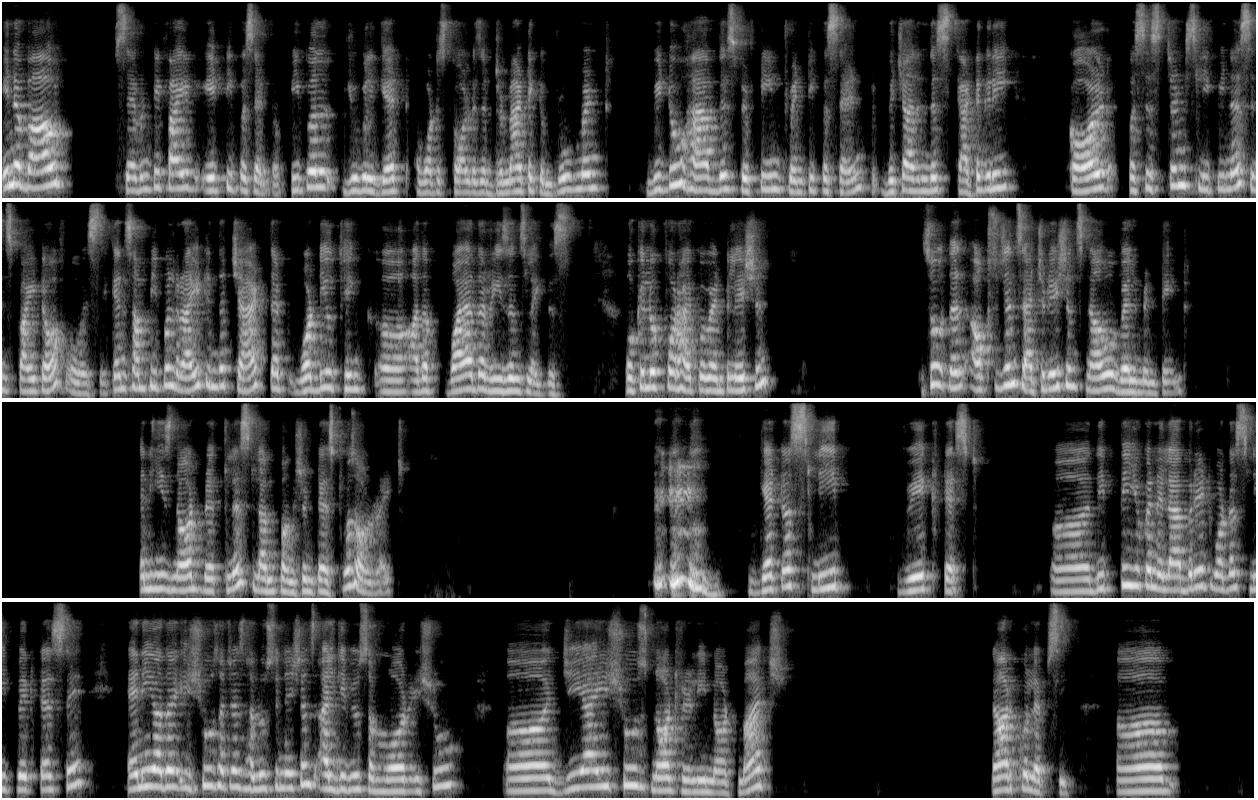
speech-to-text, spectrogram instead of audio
In about 75, 80% of people, you will get what is called as a dramatic improvement. We do have this 15, 20%, which are in this category called persistent sleepiness in spite of OSA. Can some people write in the chat that what do you think uh, are the, why are the reasons like this? Okay, look for hyperventilation. So the oxygen saturations now are well maintained. And he's not breathless, lung function test was all right. Get a sleep wake test. Uh, Deepti, you can elaborate what does sleep wake test say? Any other issues such as hallucinations? I'll give you some more issue. Uh, GI issues, not really, not much. Narcolepsy. Um,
